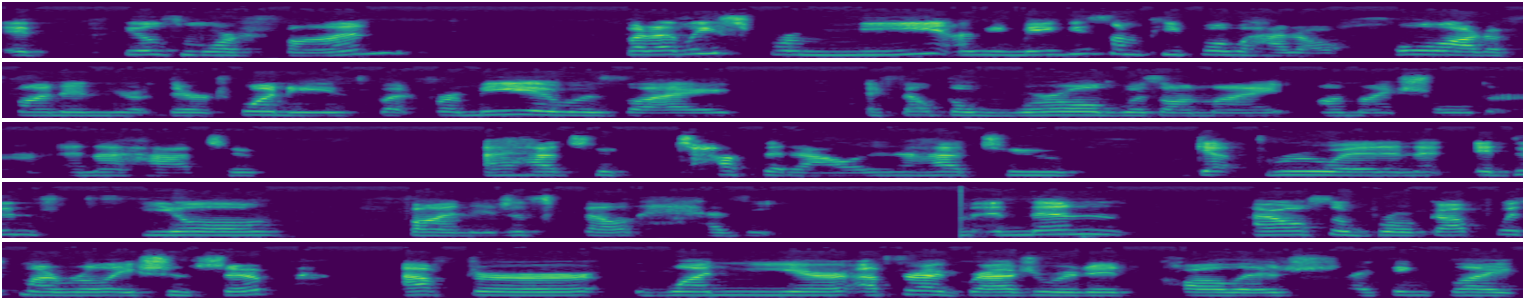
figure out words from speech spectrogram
it feels more fun. But at least for me i mean maybe some people had a whole lot of fun in your, their 20s but for me it was like i felt the world was on my on my shoulder and i had to i had to tough it out and i had to get through it and it, it didn't feel fun it just felt heavy and then i also broke up with my relationship after one year after i graduated college i think like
